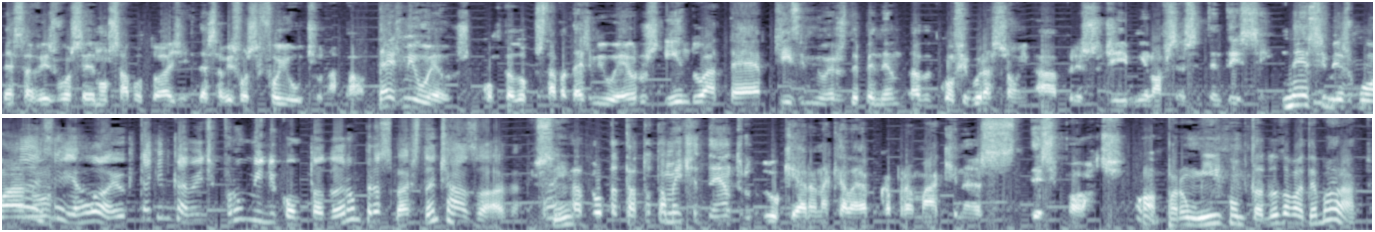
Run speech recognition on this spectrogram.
Dessa vez você não sabotou a gente, dessa vez você foi útil na pauta. 10 mil euros. O computador custava 10 mil euros, indo até 15 mil euros, dependendo da configuração, a preço de 1975. Nesse mesmo Ah, ano. sim, Juan, eu que tecnicamente, para um mini computador, é um preço bastante razoável. Sim. Tá, to- tá totalmente dentro do que era naquela época para máquinas desse porte. Ó, para um mini computador tava até barato.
